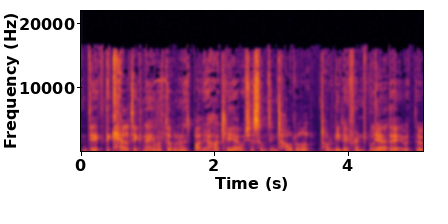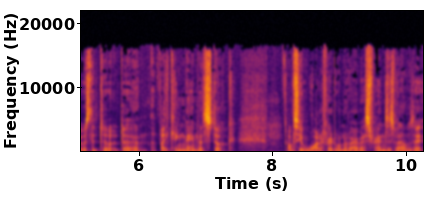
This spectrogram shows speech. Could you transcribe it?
the the Celtic name of Dublin is Baile Átha Cliath, which is something total totally different. But Yeah. the, the, it was the, the Viking name that stuck. Obviously, Waterford, one of our best friends as well, was a,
